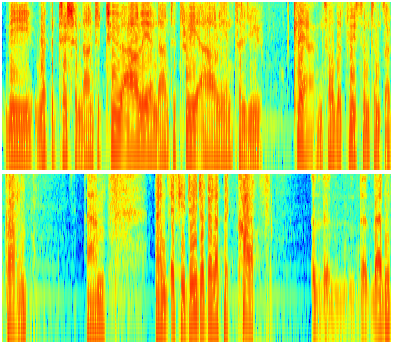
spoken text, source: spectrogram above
the repetition down to two hourly and down to three hourly until you clear, until the flu symptoms are gone. Um, and if you do develop a cough, the, the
